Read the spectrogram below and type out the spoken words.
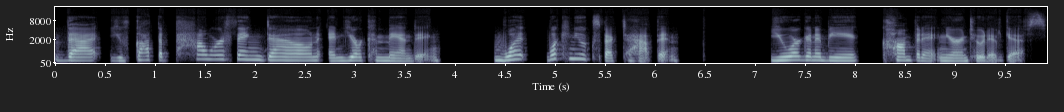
that you've got the power thing down and you're commanding. What what can you expect to happen? You are going to be confident in your intuitive gifts.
